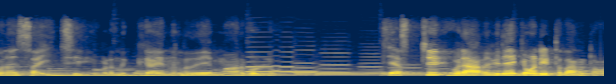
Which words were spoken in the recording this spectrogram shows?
ഓനത് സഹിച്ച് ഇവിടെ നിൽക്കുക എന്നുള്ളതേ മാർഗമുള്ളൂ ജസ്റ്റ് ഒരു അറിവിലേക്ക് വേണ്ടി ഇട്ടതാണ് കേട്ടോ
